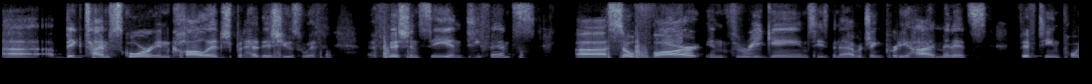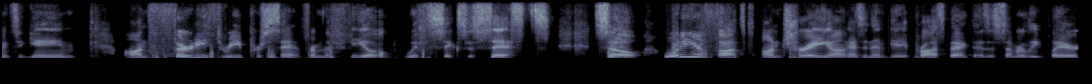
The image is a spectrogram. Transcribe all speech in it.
Uh, a big time scorer in college, but had issues with efficiency and defense. Uh, so far in three games, he's been averaging pretty high minutes, 15 points a game on 33% from the field with six assists. So, what are your thoughts on Trae Young as an NBA prospect, as a summer league player?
